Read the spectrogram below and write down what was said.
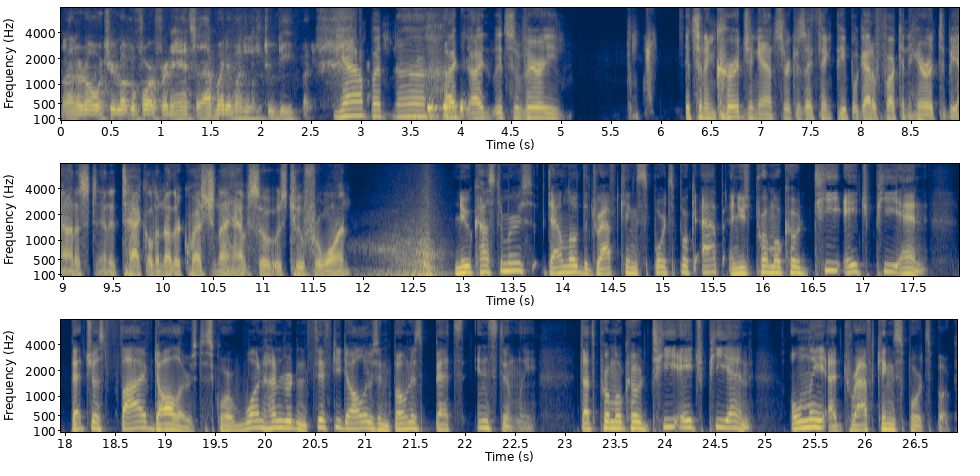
I don't know what you're looking for for an answer. That might have went a little too deep, but Yeah, but uh, I, I, it's a very, it's an encouraging answer because I think people got to fucking hear it to be honest, and it tackled another question I have, so it was two for one. New customers, download the DraftKings Sportsbook app and use promo code THPN. Bet just $5 to score $150 in bonus bets instantly. That's promo code THPN only at DraftKings Sportsbook.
